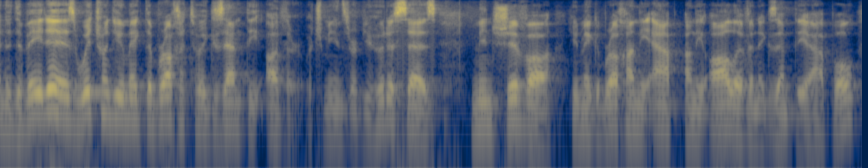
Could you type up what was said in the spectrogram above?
And the debate is which one do you make the bracha to exempt the other? Which means Rabbi Yehuda says min shiva you make a bracha on the app on the olive and exempt the apple,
